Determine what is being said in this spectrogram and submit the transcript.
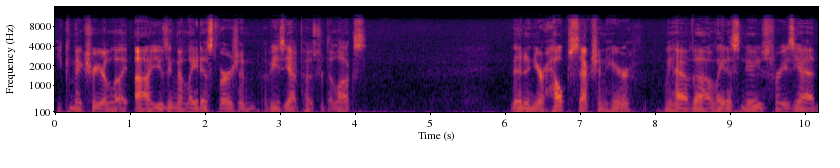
You can make sure you're uh, using the latest version of Easy Ad Poster Deluxe. Then in your help section here, we have the latest news for EasyAd.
